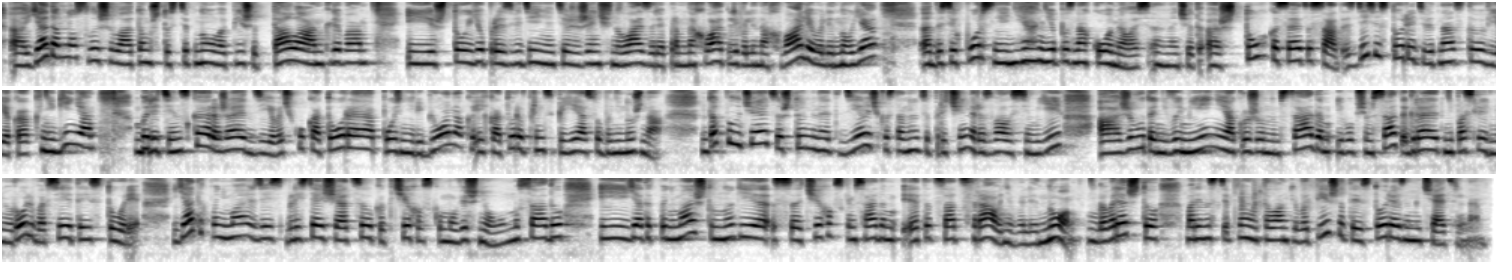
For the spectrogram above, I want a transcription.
А, я давно слышала о том, что Степнова пишет талантливо, и что ее произведения те же женщины Лазаря прям нахватливали, нахваливали, но я а, до сих пор с ней не, не познакомилась. Значит, а, что касается «Сада», здесь история 19 века. Княгиня Боретинская рожает девочку, которая поздней не ребенок и которая, в принципе, ей особо не нужна. Но так получается, что именно эта девочка становится причиной развала семьи, а живут они в имении, окруженным садом, и, в общем, сад играет не последнюю роль во всей этой истории. Я так понимаю, здесь блестящая отсылка к чеховскому вишневому саду, и я так понимаю, что многие с чеховским садом этот сад сравнивали, но говорят, что Марина Степнова талантливо пишет, и история замечательная.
